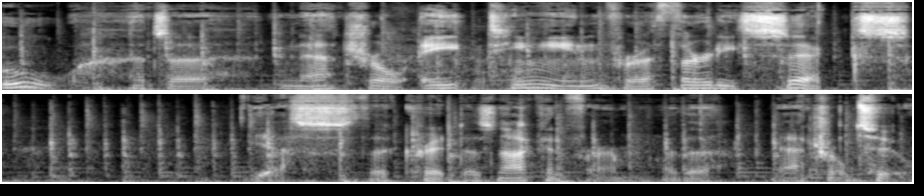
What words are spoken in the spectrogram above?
Ooh, that's a natural 18 for a 36. Yes, the crit does not confirm with a natural 2.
